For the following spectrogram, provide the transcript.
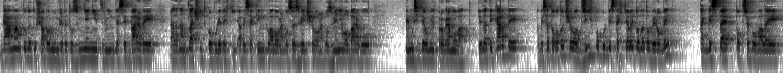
dám vám tuhle tu šablonu, můžete to změnit, změníte si barvy, dáte tam tlačítko, budete chtít, aby se kinklalo, nebo se zvětšilo, nebo změnilo barvu. Nemusíte umět programovat. Tyhle ty karty, aby se to otočilo dřív, pokud byste chtěli tohleto vyrobit, tak byste potřebovali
